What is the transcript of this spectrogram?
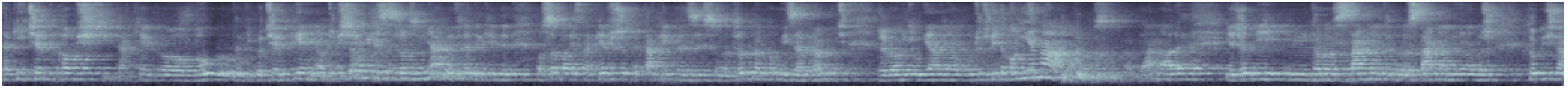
takiej cierpkości, takiego bólu, takiego cierpienia. Oczywiście on jest zrozumiały wtedy, kiedy osoba jest na pierwszym etapie kryzysu. No, trudno komuś zabronić, żeby on nie ujawniał uczuć, kiedy on nie ma po prostu, prawda? No, ale jeżeli mm, to rozstanie, tego rozstania minął już któryś tam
